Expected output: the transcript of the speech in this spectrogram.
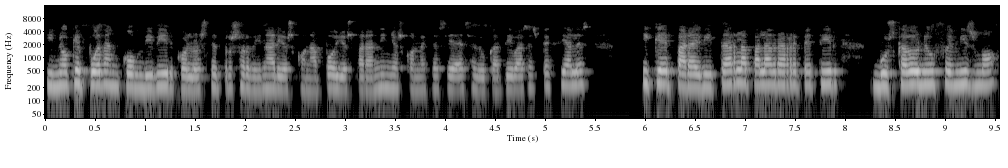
y no que puedan convivir con los centros ordinarios con apoyos para niños con necesidades educativas especiales y que para evitar la palabra repetir buscaba un eufemismo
